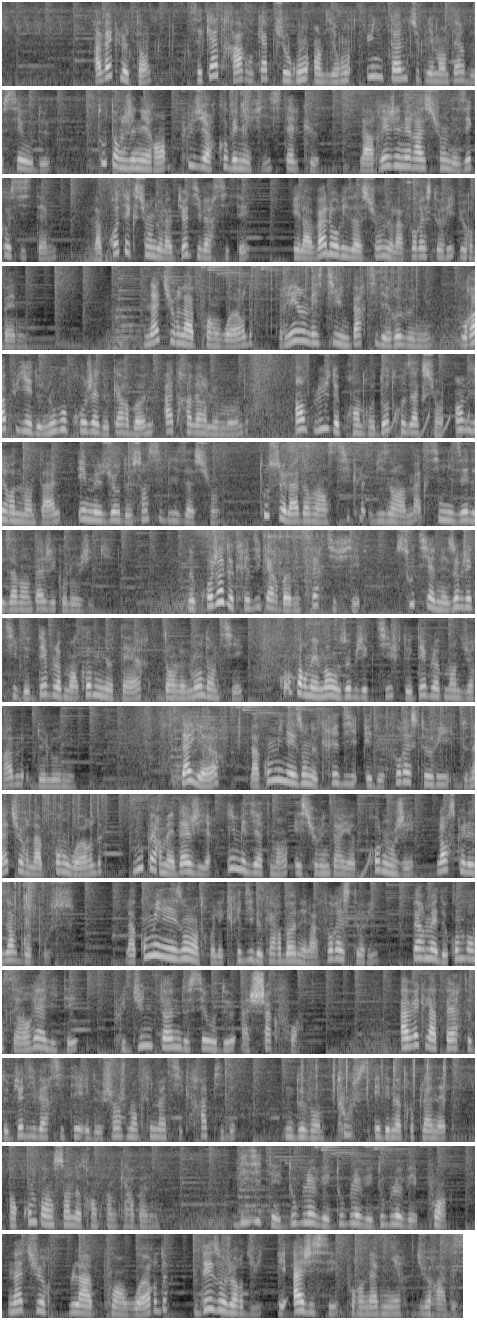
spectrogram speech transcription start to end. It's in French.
Avec le temps, ces 4 arbres captureront environ une tonne supplémentaire de CO2, tout en générant plusieurs co-bénéfices tels que la régénération des écosystèmes, la protection de la biodiversité et la valorisation de la foresterie urbaine. Naturelab.world réinvestit une partie des revenus pour appuyer de nouveaux projets de carbone à travers le monde, en plus de prendre d'autres actions environnementales et mesures de sensibilisation, tout cela dans un cycle visant à maximiser les avantages écologiques. Nos projets de crédit carbone certifiés soutiennent les objectifs de développement communautaire dans le monde entier, conformément aux objectifs de développement durable de l'ONU. D'ailleurs, la combinaison de crédit et de foresterie de naturelab.world nous permet d'agir immédiatement et sur une période prolongée lorsque les arbres poussent. La combinaison entre les crédits de carbone et la foresterie permet de compenser en réalité plus d'une tonne de CO2 à chaque fois. Avec la perte de biodiversité et de changement climatique rapide, nous devons tous aider notre planète en compensant notre empreinte carbone. Visitez www.naturelab.world dès aujourd'hui et agissez pour un avenir durable.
